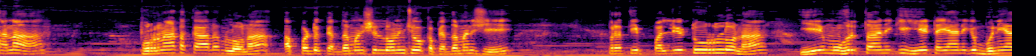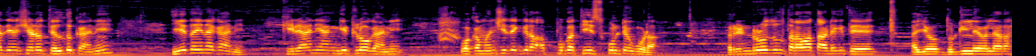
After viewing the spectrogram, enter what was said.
అన్న పుర్నాట కాలంలోన అప్పటి పెద్ద మనుషుల్లో నుంచి ఒక పెద్ద మనిషి ప్రతి పల్లెటూరులోన ఏ ముహూర్తానికి ఏ టయానికి బునియాది వేసాడో తెలియదు కానీ ఏదైనా కానీ కిరాణీ అంగిట్లో కానీ ఒక మనిషి దగ్గర అప్పుగా తీసుకుంటే కూడా రెండు రోజుల తర్వాత అడిగితే అయ్యో దుడ్లు లేవలేరా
